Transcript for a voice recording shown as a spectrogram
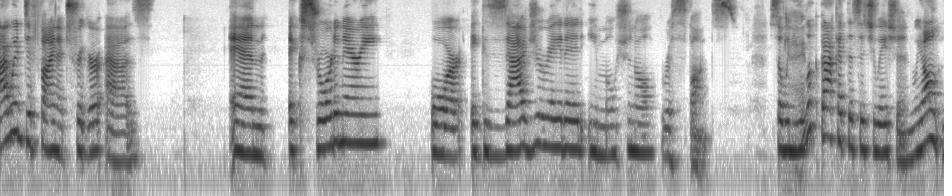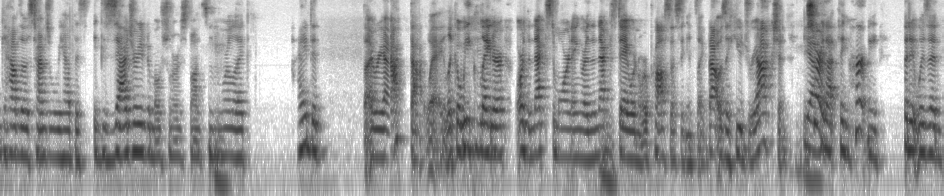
I would define a trigger as an extraordinary or exaggerated emotional response. So when Okay. you look back at the situation, we all have those times where we have this exaggerated emotional response and Mm. we're like, I did I react that way. Like a week Mhm. later or the next morning or the next day when we're processing, it's like that was a huge reaction. Yeah. Sure, that thing hurt me, but it was an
